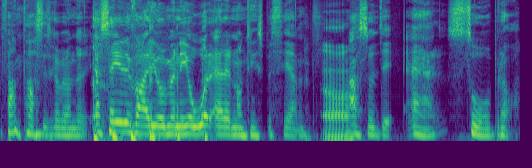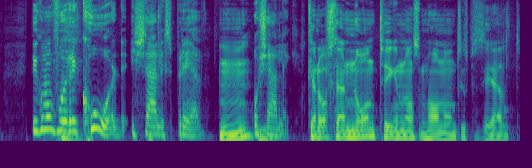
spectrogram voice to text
Fantastiska bönder. Jag säger det varje år, men i år är det någonting speciellt. Ja. Alltså det är så bra. Vi kommer få rekord i kärleksbrev Mm. och kärlek. Kan du avslöja någonting om någon som har någonting speciellt?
